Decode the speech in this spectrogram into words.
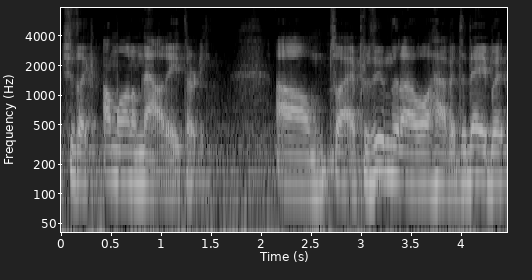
She's like, I'm on them now at 8:30. Um, so I presume that I will have it today, but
